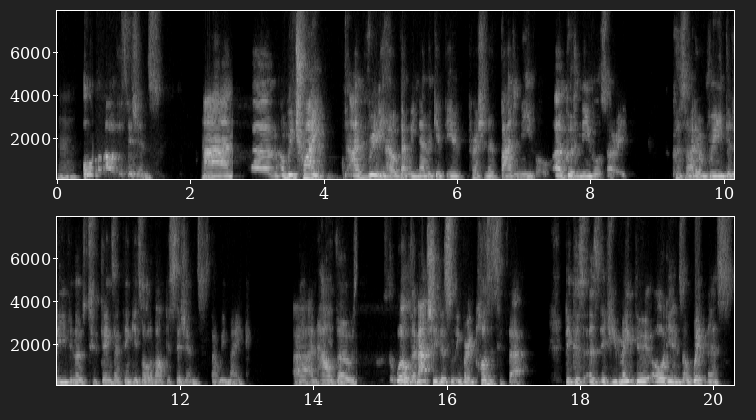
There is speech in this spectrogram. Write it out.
mm. all of our decisions. Mm. And um, and we try. I really hope that we never give the impression of bad and evil, uh, good and evil. Sorry, because I don't really believe in those two things. I think it's all about decisions that we make uh, and how those the world. And actually, there's something very positive there, because as if you make the audience a witness,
